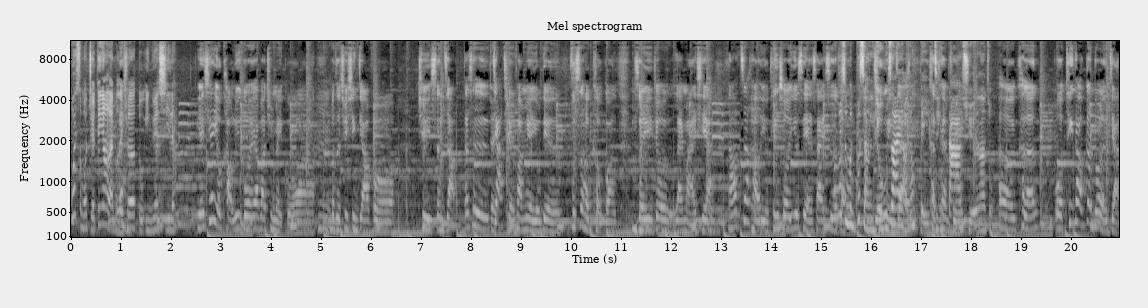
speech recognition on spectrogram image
为什么决定要来马来西亚读音乐系嘞？原先有考虑过要不要去美国啊，嗯或者去新加坡去深造，但是对价钱方面有点不是很可观，所以就来马来西亚。然后正好有听说 UCSI 是为什么你不想留在好像北京大学那种？呃，可能我听到更多人讲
